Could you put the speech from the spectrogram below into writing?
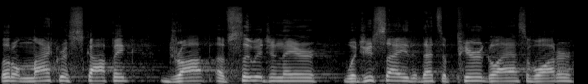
little microscopic drop of sewage in there, would you say that that's a pure glass of water?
